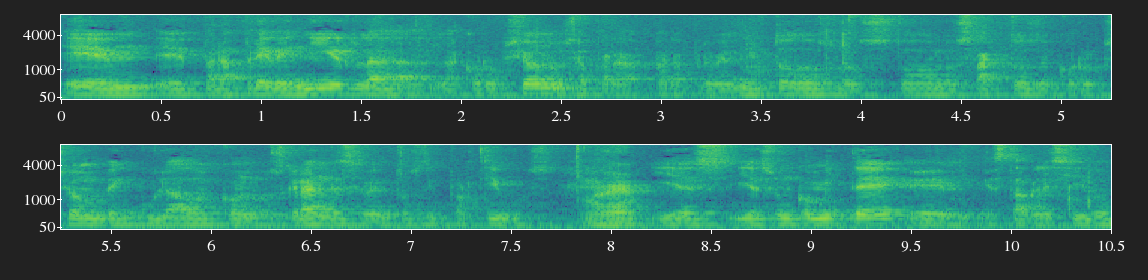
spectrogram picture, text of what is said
eh, eh, para prevenir la, la, corrupción, o sea, para, para, prevenir todos los, todos los actos de corrupción vinculados con los grandes eventos deportivos. Okay. Y, es, y es un comité eh, establecido,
